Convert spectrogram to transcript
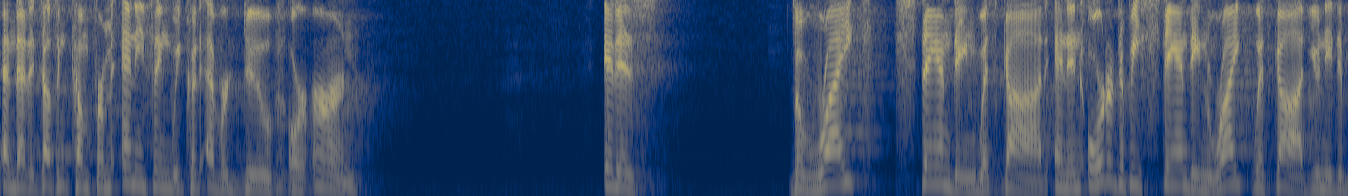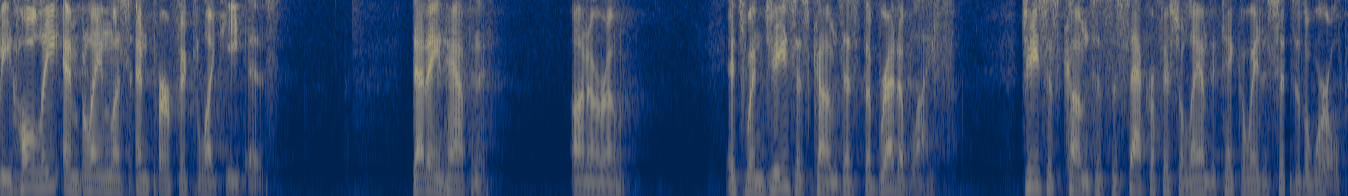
and that it doesn't come from anything we could ever do or earn. It is the right standing with God. And in order to be standing right with God, you need to be holy and blameless and perfect like He is. That ain't happening on our own. It's when Jesus comes as the bread of life. Jesus comes as the sacrificial lamb to take away the sins of the world.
